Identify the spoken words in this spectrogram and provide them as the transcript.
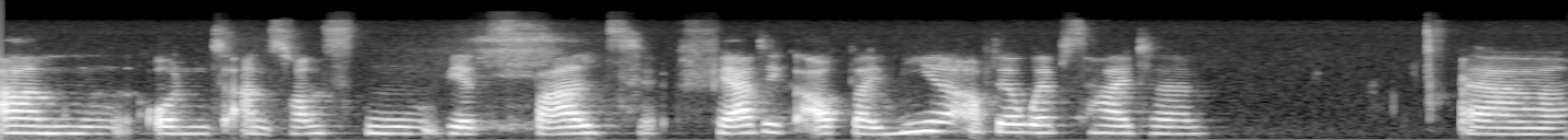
Ähm, und ansonsten wird bald fertig, auch bei mir auf der Webseite äh,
